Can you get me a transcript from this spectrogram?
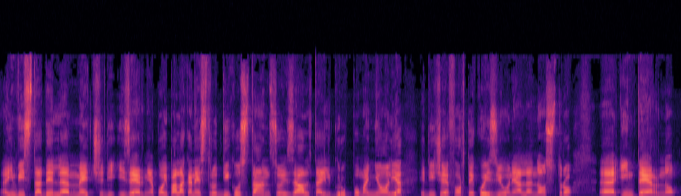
eh, in vista del match di Isernia. Poi pallacanestro di Costanzo esalta il gruppo Magnolia e dice forte coesione al nostro eh, interno.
